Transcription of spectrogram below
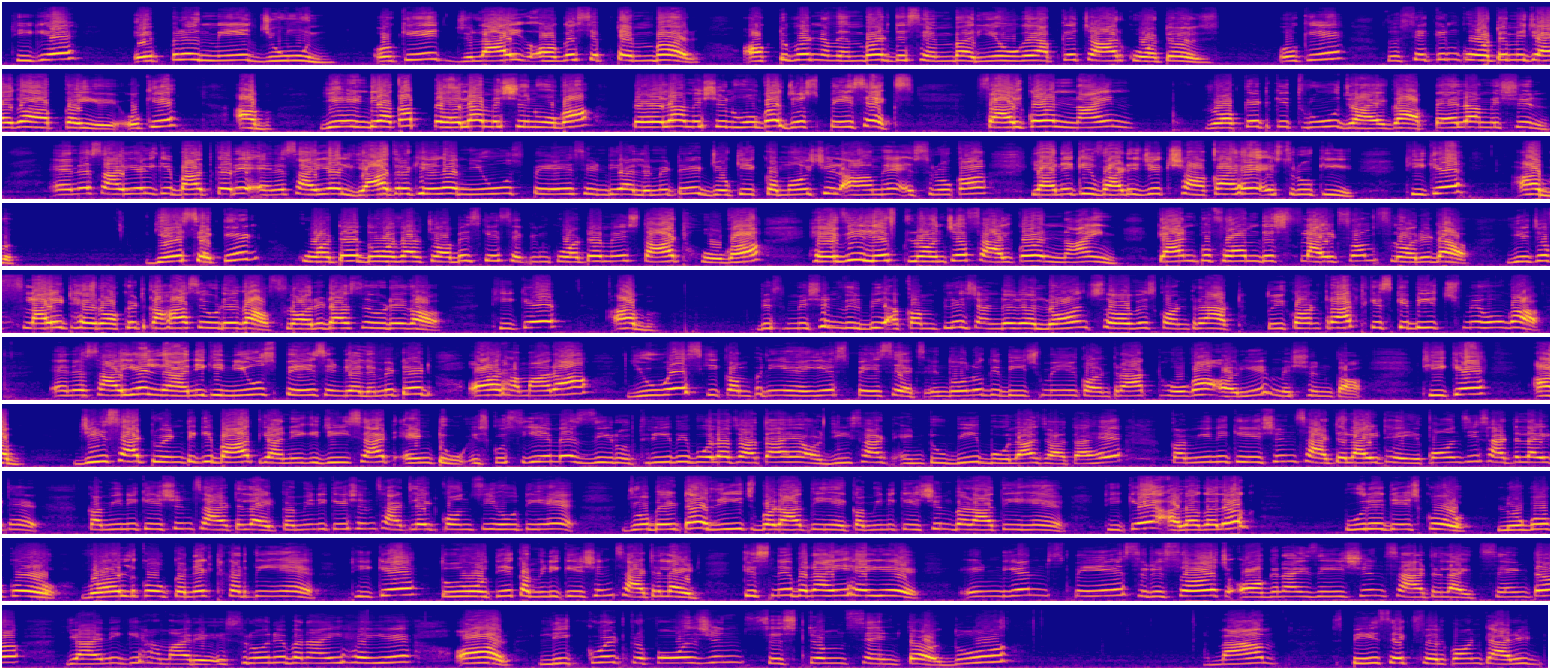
ठीक है? अप्रैल, मई, जून, ओके? जुलाई, अगस्त, सितंबर, अक्टूबर, नवंबर, दिसंबर, ये हो गए आपके चार क्वार्टर्स। ओके? तो सेकेंड क्वार्टर में जाएगा आपका ये, ओके? अब, ये इंडिया का पहला मिशन होगा, पहला मिशन होगा जो SpaceX Falcon nine rocket के थ्रू जाएगा। पहला मिशन एनएसआईएल की बात करें एनएसआईएल याद रखिएगा न्यू स्पेस इंडिया लिमिटेड जो कि कमर्शियल आर्म है इसरो का, यानी कि वाणिज्यिक शाखा है इसरो की, ठीक है? अब, ये सेकेंड क्वार्टर 2024 के सेकंड क्वार्टर में स्टार्ट होगा। Heavy lift launcher Falcon 9 can perform this flight from Florida ये जो फ़्लाइट है रॉकेट कहाँ से उड़ेगा? फ्लोरिडा से उड़ेगा। ठीक है? अब this mission will be accomplish under a launch service contract तो ये कॉन्ट्रैक्ट किसके बीच में होगा? एनएसआईएल यानी कि न्यू स्पेस इंडिया लिमिटेड और हमारा यूएस की कंपनी है ये स्पेस एक्स इन दोनों के बीच में ये कॉन्ट्रैक्ट होगा और ये मिशन का। ठीक है? अब जी सैट ट्वेंटी की बात, यानी कि जी सैट एन टू इसको C M S zero three भी बोला जाता है और जी सैट एन टू भी बोला जाता है। कम्युनिकेशन सैटेलाइट है। ये कौन सी सैटेलाइट है? कम्युनिकेशन सैटेलाइट कम्युनिकेशन सैटेलाइट कौन सी होती है? जो बेटा रीच बढ़ाती है कम्युनिकेशन बढ़ाती है। ठीक है? अलग अलग पूरे देश को, लोगों को वर्ल्ड को कनेक्ट करती हैं, ठीक है? तो होती है कम्युनिकेशन सैटेलाइट किसने बनाई है ये? Indian space research organisation satellite centre यानी कि हमारे इसरो ने बनाई है ये, और लिक्विड प्रपोजन सिस्टम सेंटर दो ma'am SpaceX Falcon carried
